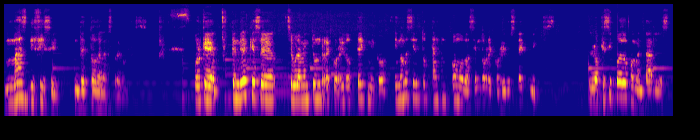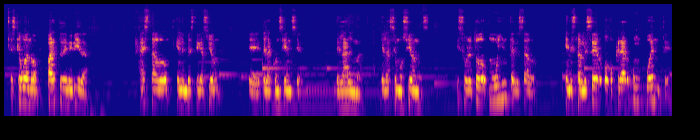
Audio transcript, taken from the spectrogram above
más difícil de todas las preguntas. Porque tendría que ser seguramente un recorrido técnico y no me siento tan cómodo haciendo recorridos técnicos. Lo que sí puedo comentarles es que, bueno, parte de mi vida ha estado en la investigación eh, de la conciencia, del alma, de las emociones y sobre todo muy interesado en establecer o crear un puente,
